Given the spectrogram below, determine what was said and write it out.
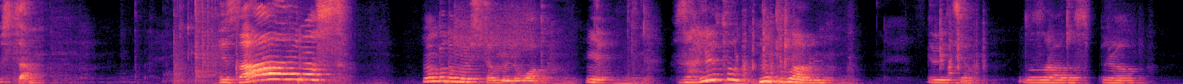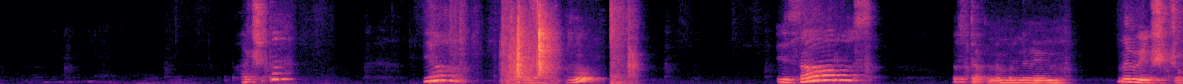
Це. І зараз ми будемо це малювати. Ні. Взагалі тут неправильно. Дивіться. Зараз прям. Бачите? Я ну, і зараз ось так намалюємо. Навіщо?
